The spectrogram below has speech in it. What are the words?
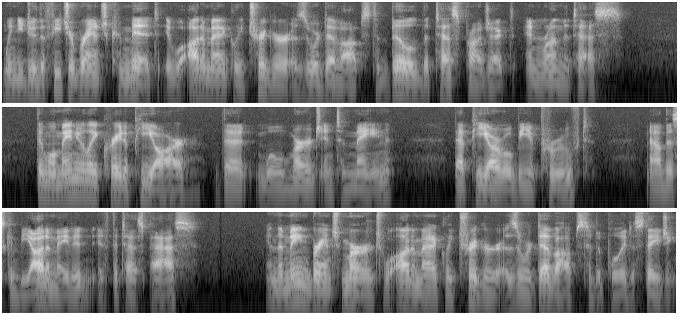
when you do the feature branch commit, it will automatically trigger Azure DevOps to build the test project and run the tests. Then we'll manually create a PR that will merge into main. That PR will be approved. Now this can be automated if the tests pass. And the main branch merge will automatically trigger Azure DevOps to deploy to staging.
